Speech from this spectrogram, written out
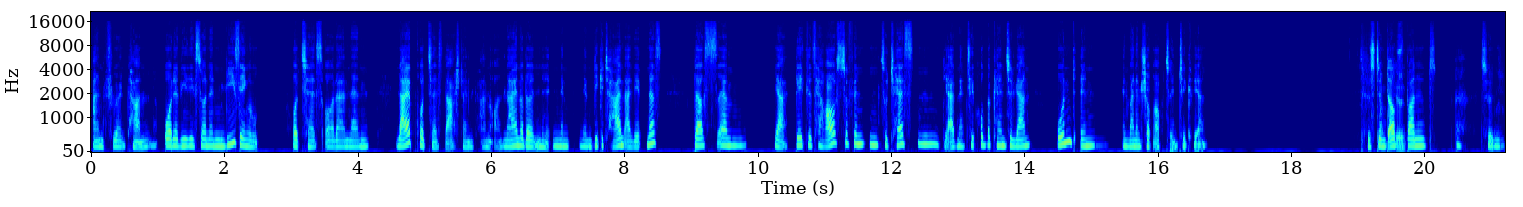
anfühlen kann oder wie sich so ein Leasing-Prozess oder ein Leihprozess darstellen kann, online oder in, in, einem, in einem, digitalen Erlebnis. Das ähm, ja, gilt jetzt herauszufinden, zu testen, die eigene Zielgruppe kennenzulernen und in, in meinem Shop auch zu integrieren. Bestimmt auch spannend. Äh, Entschuldigung.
